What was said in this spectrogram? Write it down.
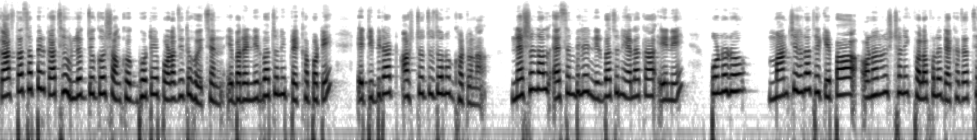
গাস্তাসাপের কাছে উল্লেখযোগ্য সংখ্যক ভোটে পরাজিত হয়েছেন। এবারের নির্বাচনী প্রেক্ষাপটে এটি বিরাট আশ্চর্যজনক ঘটনা। ন্যাশনাল অ্যাসেম্বলির নির্বাচনী এলাকা এনে পনেরো মানচেহরা থেকে পাওয়া অনানুষ্ঠানিক ফলাফলে দেখা যাচ্ছে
